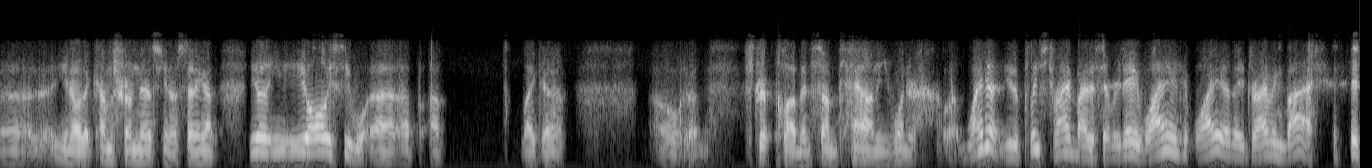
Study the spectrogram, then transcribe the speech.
uh, you know that comes from this you know setting up you know you, you always see uh, a, a like a, oh, a strip club in some town, and you wonder why do you the police drive by this every day? Why why are they driving by? you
